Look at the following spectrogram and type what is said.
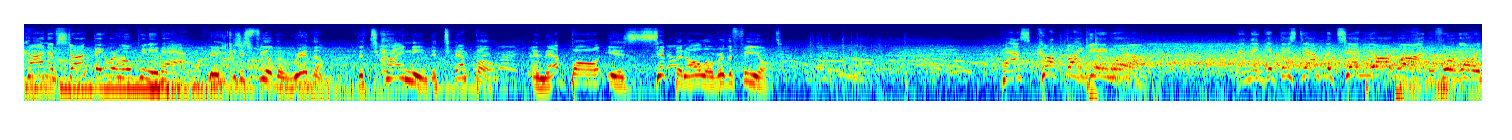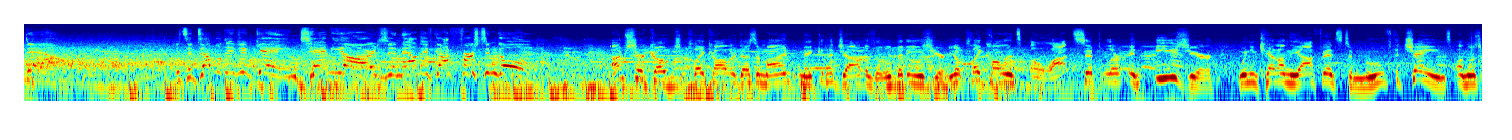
kind of start they were hoping he'd have. Yeah, you can just feel the rhythm, the timing, the tempo, and that ball is zipping all over the field. Pass caught by Gainwell. And they get this down to the 10-yard line before going down. It's a double-digit gain, 10 yards, and now they've got first and goal. I'm sure coach, play caller doesn't mind making the job a little bit easier. You know, play calling's a lot simpler and easier when you count on the offense to move the chains on those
